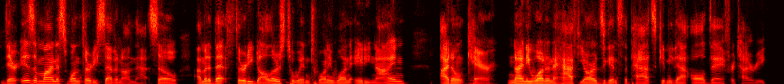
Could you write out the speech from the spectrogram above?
There is a minus 137 on that. So I'm going to bet $30 to win 2189. I don't care. 91 and a half yards against the Pats. Give me that all day for Tyreek.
